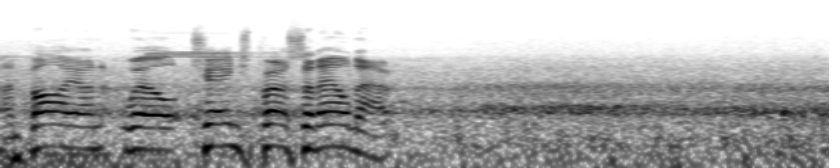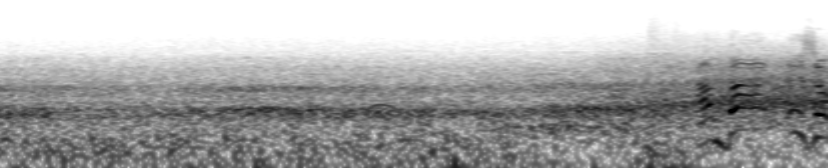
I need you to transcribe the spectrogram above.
And Bayern will change personnel now. And that is a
